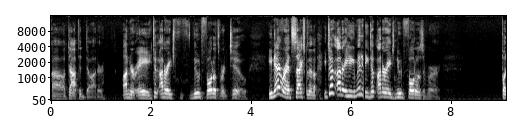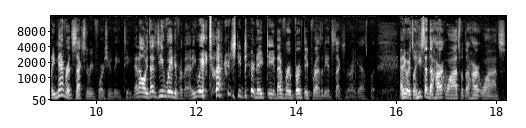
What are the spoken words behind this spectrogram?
uh, adopted daughter, underage. He took underage nude photos of her too. He never had sex with her. Though. He took under. He admitted he took underage nude photos of her, but he never had sex with her before she was eighteen. And always that's, he waited for that. He waited till after she turned eighteen. Then for her birthday present, he had sex with her, I guess. But anyway, so he said the heart wants what the heart wants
